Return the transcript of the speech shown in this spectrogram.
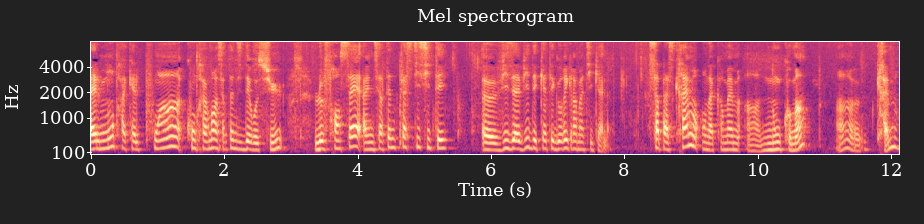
elle montre à quel point, contrairement à certaines idées reçues, le français a une certaine plasticité euh, vis-à-vis des catégories grammaticales. Ça passe crème, on a quand même un nom commun, hein, crème,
